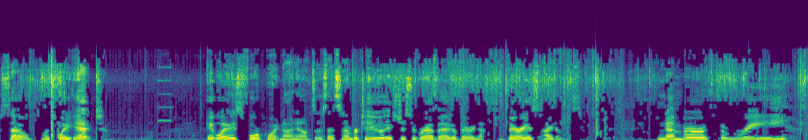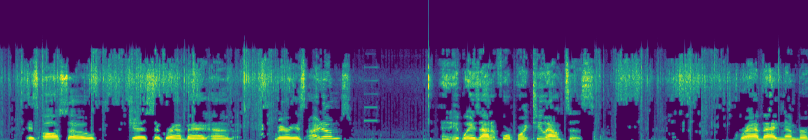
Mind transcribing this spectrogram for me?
So let's weigh it. It weighs 4.9 ounces. That's number two. It's just a grab bag of varying, various items. Number three is also just a grab bag of various items. And it weighs out at 4.2 ounces. Grab bag number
